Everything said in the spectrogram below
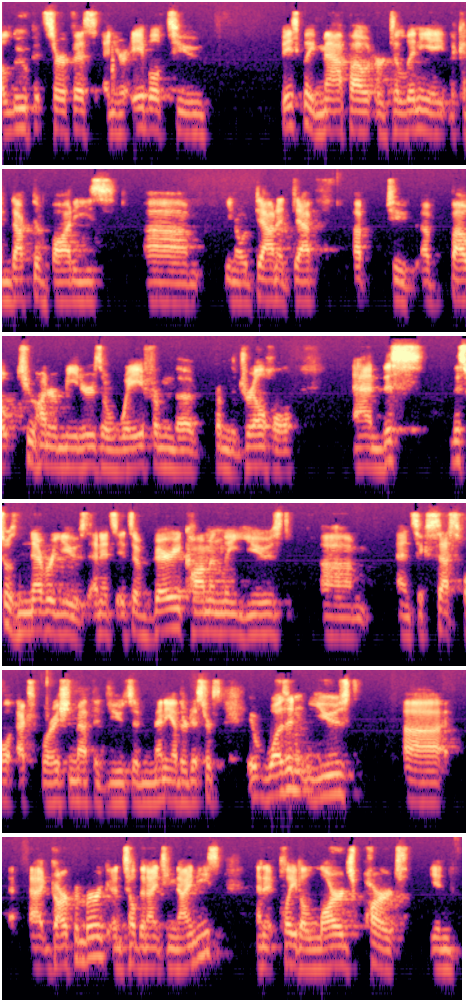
a loop at surface and you're able to basically map out or delineate the conductive bodies, um, you know, down at depth up to about 200 meters away from the from the drill hole. And this this was never used, and it's it's a very commonly used um, and successful exploration method used in many other districts. It wasn't used uh, at Garpenberg until the 1990s, and it played a large part in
